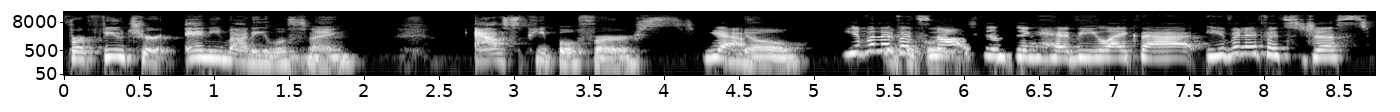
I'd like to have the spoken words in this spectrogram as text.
for future anybody listening, ask people first. Yeah. No. Even if it's not something heavy like that, even if it's just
